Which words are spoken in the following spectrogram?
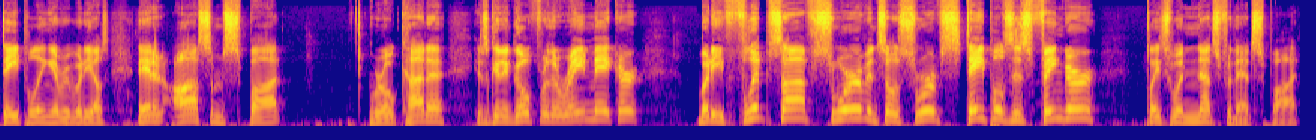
stapling everybody else. They had an awesome spot where Okada is going to go for the Rainmaker, but he flips off Swerve, and so Swerve staples his finger. Place went nuts for that spot.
